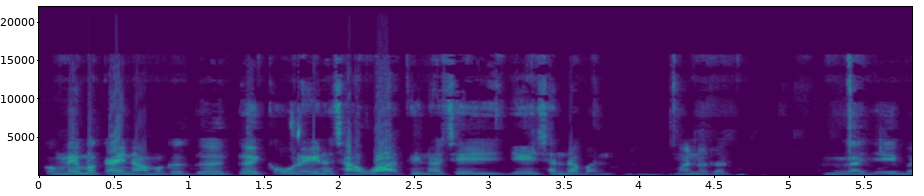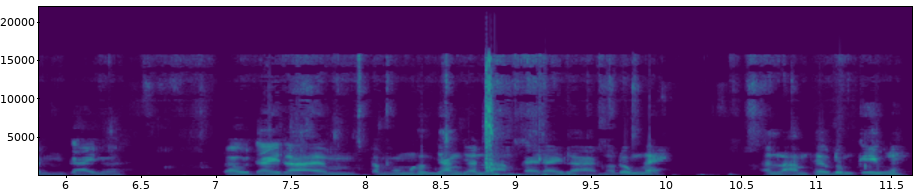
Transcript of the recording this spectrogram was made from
Còn nếu mà cây nào mà cái, cái, cái cổ rễ nó sao quá thì nó sẽ dễ sinh ra bệnh mà nó rất là dễ bệnh cây nữa. Rồi đây là tâm cũng hướng dẫn cho anh làm cây đây là nó đúng này anh làm theo đúng kiểu này.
